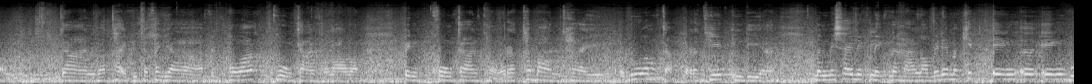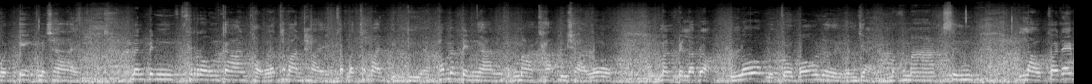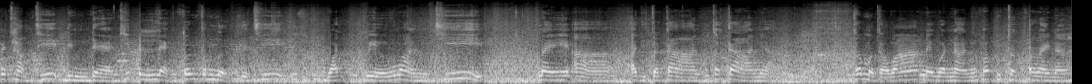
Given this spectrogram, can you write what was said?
งานวัดไทยพิทักษยาเป็นเพราะว่าโครงการของเราอะ เป็นโครงการของรัฐบาลไทยร่วมกับประเทศอินเดีย มันไม่ใช่เล็กๆนะคะ เราไม่ได้มาคิดเองเออเองบวชเองไม่ใช่ มันเป็นโครงการของรัฐบาลไทยกับรัฐบาลอินเดีย เพราะมันเป็นงานมาคบูชาโลก มันเป็นระดับโลกหรือ global เลยมันใหญ่มากๆ ซึ่ง เราก็ได้ไปทำที่ดินแดนที่เป็นแหล่งต้นกำเนิดคือที่วัดเวรุวันที่ในอ่าอดีตการพุทธกาลเนี่ยก็เหมือนกับว่าในวันนั้นพระพุทธอะไรนะ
